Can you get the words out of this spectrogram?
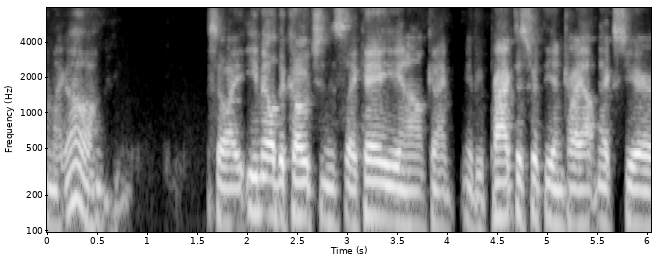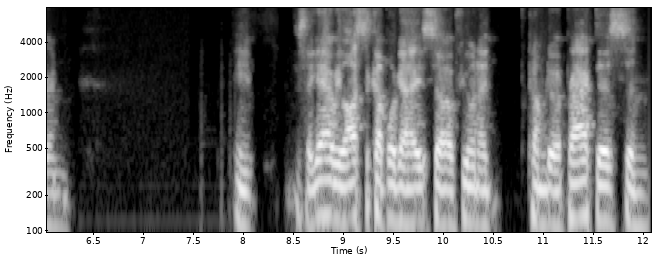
I'm like, oh. So I emailed the coach and it's like, hey, you know, can I maybe practice with you and try out next year? And he's like, yeah, we lost a couple guys, so if you want to come to a practice and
